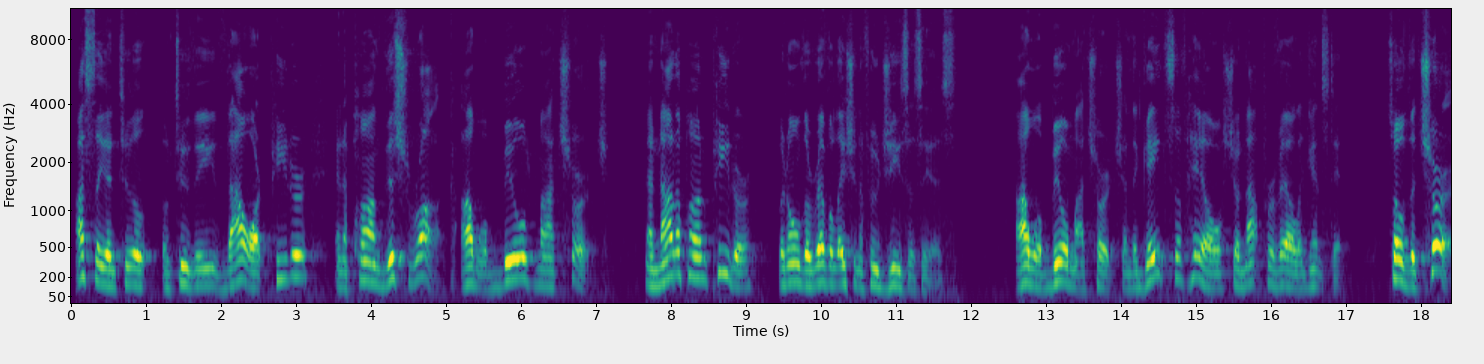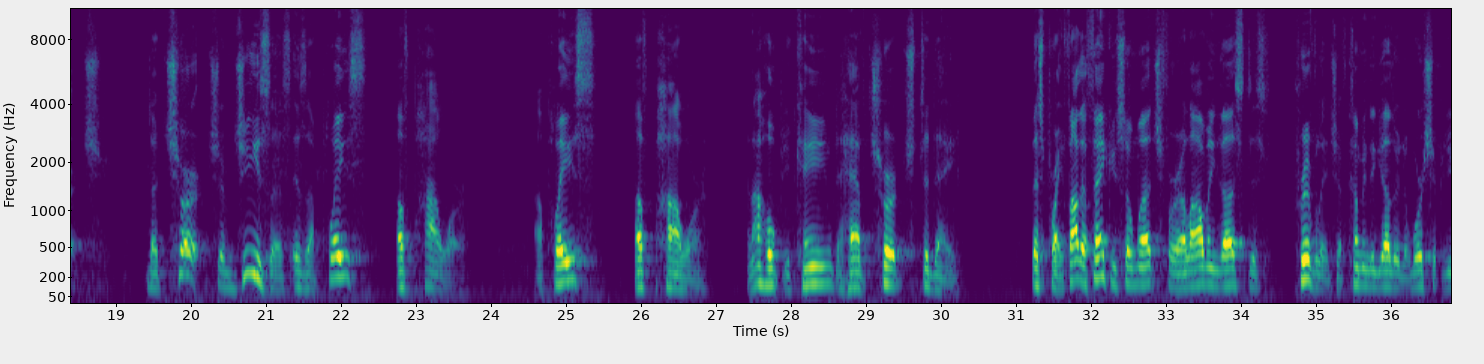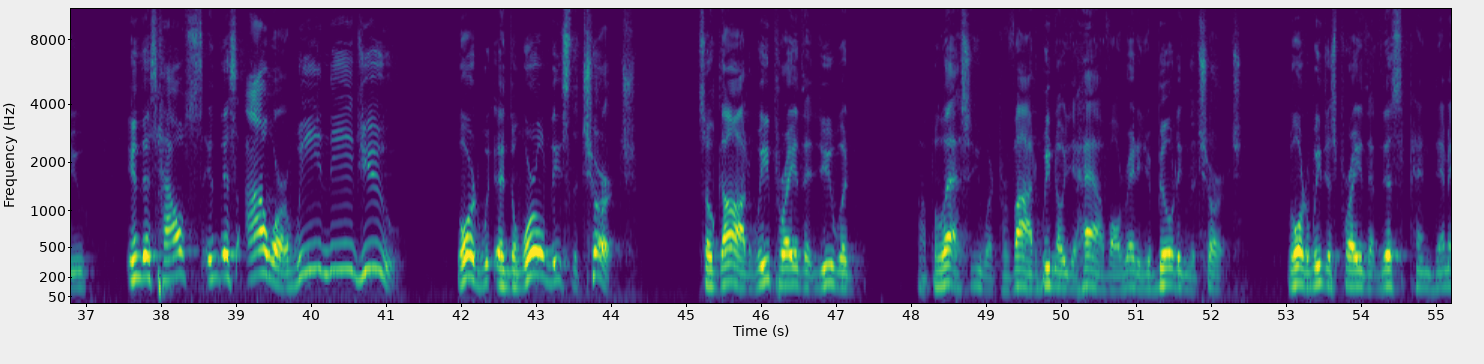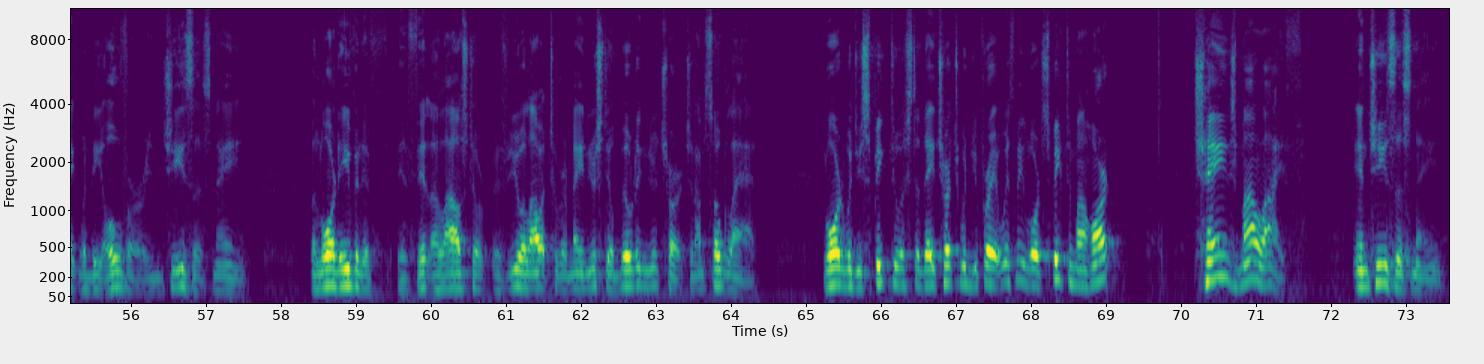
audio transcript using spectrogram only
I say unto, unto thee, thou art Peter, and upon this rock I will build my church. Now, not upon Peter, but on the revelation of who Jesus is. I will build my church, and the gates of hell shall not prevail against it. So, the church the church of Jesus is a place of power. A place of power. And I hope you came to have church today. Let's pray. Father, thank you so much for allowing us this privilege of coming together to worship you in this house, in this hour. We need you. Lord, and the world needs the church. So, God, we pray that you would uh, bless, you would provide. We know you have already. You're building the church. Lord, we just pray that this pandemic would be over in Jesus' name. But Lord, even if if it allows to if you allow it to remain, you're still building your church, and I'm so glad. Lord, would you speak to us today? Church, would you pray it with me? Lord, speak to my heart. Change my life in Jesus' name.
